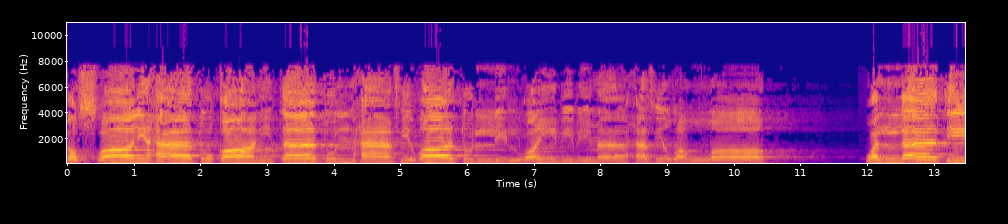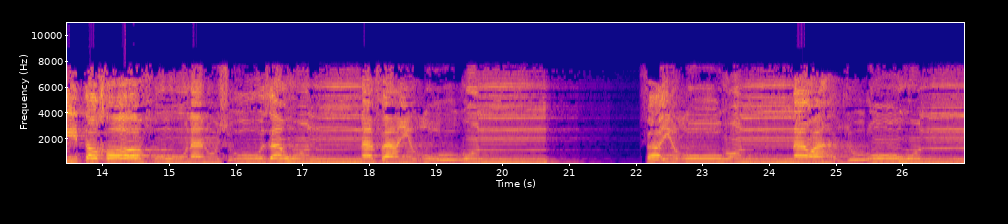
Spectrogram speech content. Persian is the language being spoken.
فالصالحات قانتات حافظات للغيب بما حفظ الله واللاتي تخافون نشوزهن فعظوهن فعظوهن واهجروهن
